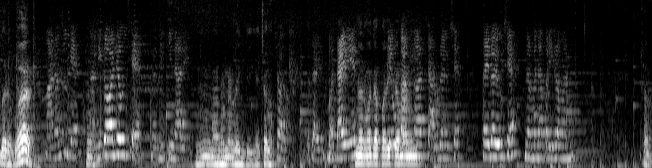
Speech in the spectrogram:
બરોબર. માનવ શું કે? ના નીકળવા જેવું છે નદી કિનારે. હમ માનવને લઈને જઈએ ચલો. ચલો. બતાવીએ નર્મદા પરિક્રમાની ચાલુ રહ્યું છે? થઈ રહ્યું છે નર્મદા પરિક્રમાનું? ચલો.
